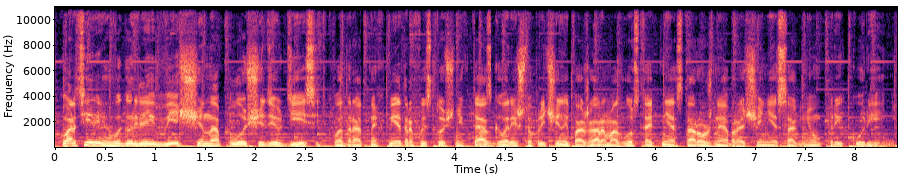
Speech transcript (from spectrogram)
В квартире выгорели вещи на площади в 10 квадратных метров. Источник ТАСС говорит, что причиной пожара могло стать неосторожное обращение с огнем при курении.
